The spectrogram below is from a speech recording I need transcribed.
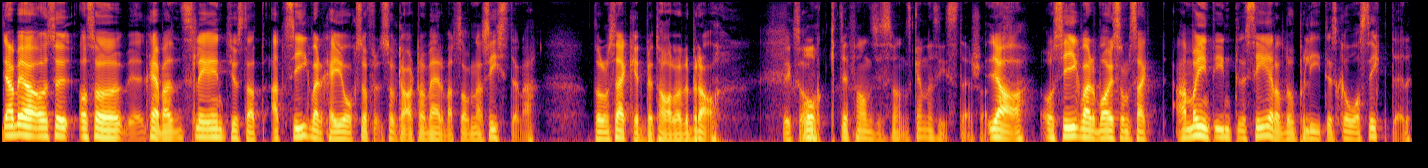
ja men, och, så, och så kan jag bara slänga in just att, att Sigvard kan ju också såklart ha värvats av nazisterna. Då de säkert betalade bra. Liksom. Och det fanns ju svenska nazister så. Ja, och Sigvard var ju som sagt, han var ju inte intresserad av politiska åsikter.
